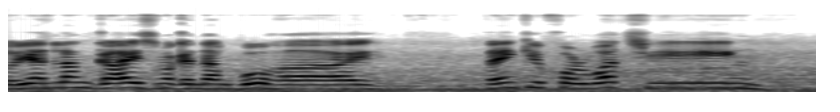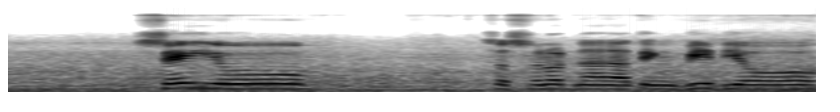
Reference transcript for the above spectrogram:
So yan lang guys, magandang buhay. Thank you for watching. See you sa sunod na nating video.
